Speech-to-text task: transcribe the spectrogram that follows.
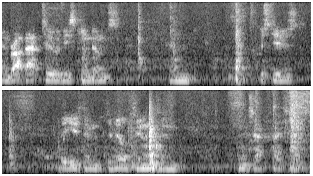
and brought back to these kingdoms, and just used. They used them to build tombs and human sacrifices.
